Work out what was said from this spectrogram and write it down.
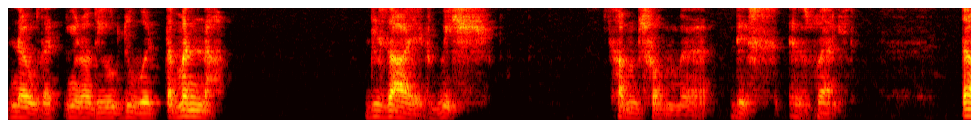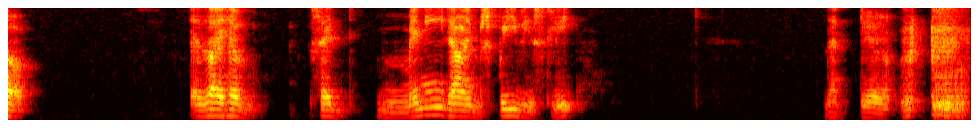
know that, you know, the Urdu word tamanna, desired, wish, comes from uh, this as well. Now, as I have said many times previously, that uh,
